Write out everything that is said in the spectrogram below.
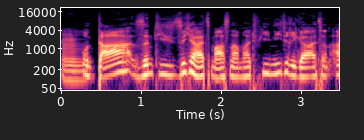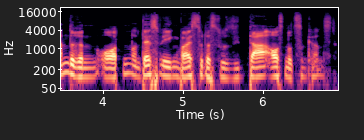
Mhm. Und da sind die Sicherheitsmaßnahmen halt viel niedriger als an anderen Orten und deswegen weißt du, dass du sie da ausnutzen kannst.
